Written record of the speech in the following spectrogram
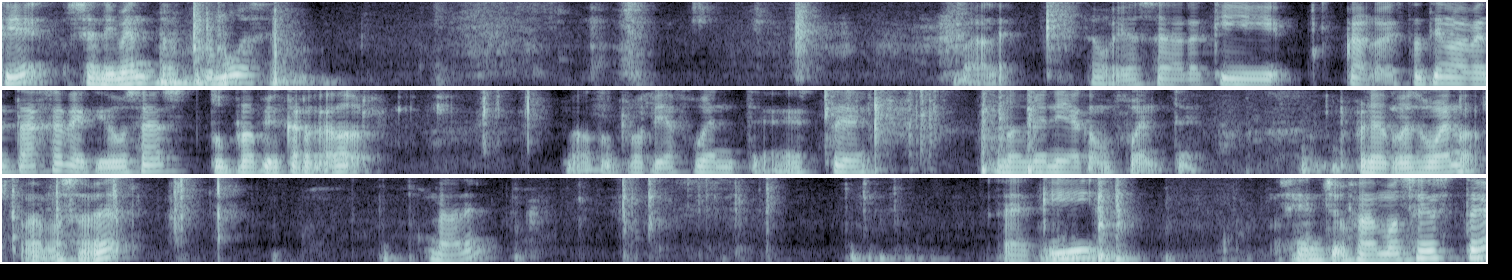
que se alimenta con USB. Vale, voy a usar aquí... Claro, esto tiene la ventaja de que usas tu propio cargador, ¿no? Tu propia fuente. Este no venía con fuente. Pero pues bueno, vamos a ver. Vale. Aquí, si enchufamos este...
